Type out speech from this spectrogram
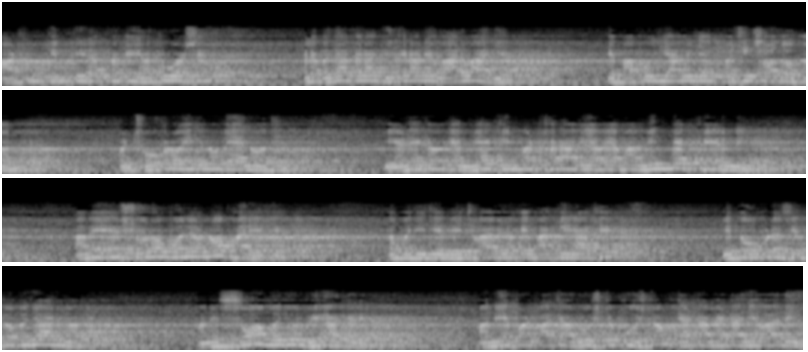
આટલું કિંમતી રત્ન કંઈ હતું હશે? એટલે બધા પહેલાં દીકરાને વારવા ગયા કે બાપુજી આવી જાય, પછી સોદો કરો. પણ છોકરો એકનો બે નો થયો એણે કહ્યું કે મેં કિંમત ઠરાવી, હવે આમાં મિનમેક ફેર નહીં. હવે એ શૂરો બોલ્યો ન ફરે કે. તો પછી જે વેચવા આવેલો કે બાકી રાખે, એ તો ઉપડ્યો સીધો બજારમાં. અને સો મજૂર ભેગા કરે. અને એ પણ પાછા રૂષ્ટ પુષ્ટ આમ ટેટા મેટા જેવા નહીં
